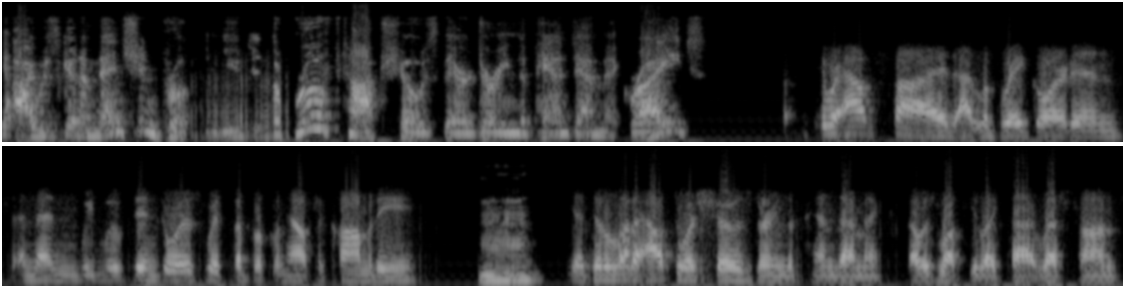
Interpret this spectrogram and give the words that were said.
Yeah, I was going to mention Brooklyn. You did the rooftop shows there during the pandemic, right? They were outside at La Brea Gardens, and then we moved indoors with the Brooklyn House of Comedy. Mm-hmm. Yeah, did a lot of outdoor shows during the pandemic. I was lucky like that. Restaurants,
